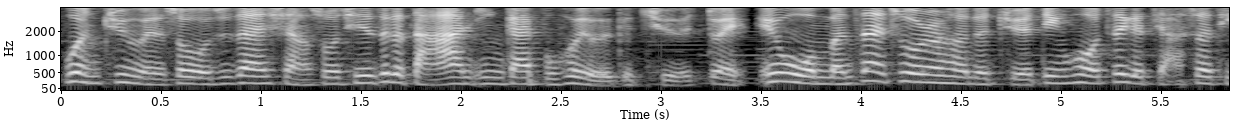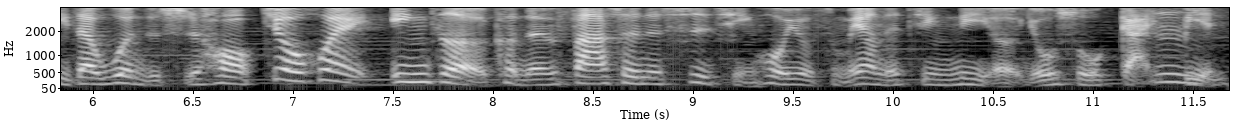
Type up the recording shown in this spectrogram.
问俊伟的时候，我就在想说，其实这个答案应该不会有一个绝对，因为我们在做任何的决定或这个假设题在问的时候，就会因着可能发生的事情或有什么样的经历而有所改变。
